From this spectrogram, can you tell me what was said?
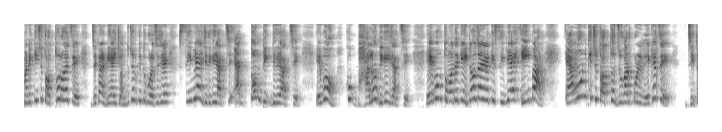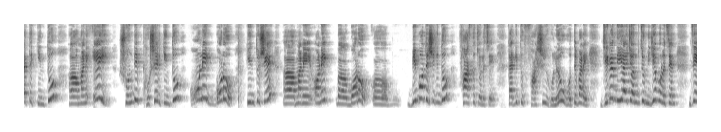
মানে কিছু তথ্য রয়েছে, যেখানে ডিআই চন্দ্রচূড় কিন্তু বলেছে যে সিবিআই যেদিকে যাচ্ছে, একদম ঠিক দিকে যাচ্ছে এবং খুব ভালো দিকেই যাচ্ছে। এবং তোমাদেরকে এটাও জানি রাখি সিবিআই এইবার এমন কিছু তথ্য জোগাড় করে রেখেছে যেটাতে কিন্তু মানে এই সন্দীপ ঘোষের কিন্তু অনেক বড়, কিন্তু সে মানে অনেক বড় বিপদে সে কিন্তু ফাঁসতে চলেছে। তা কিন্তু ফাঁসি হলেও হতে পারে। যেটা দিয়াই চন্দ্রচূড় নিজে বলেছেন যে,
